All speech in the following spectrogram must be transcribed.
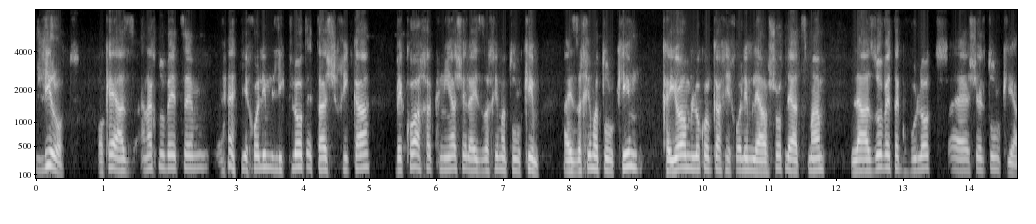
לירות. אוקיי, אז אנחנו בעצם יכולים לקלוט את השחיקה בכוח הקנייה של האזרחים הטורקים. האזרחים הטורקים כיום לא כל כך יכולים להרשות לעצמם לעזוב את הגבולות uh, של טורקיה.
